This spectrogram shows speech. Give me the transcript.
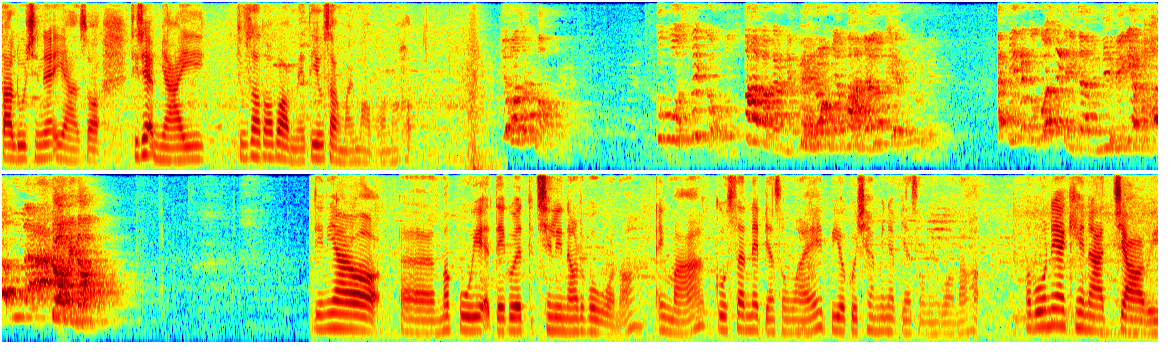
တာလိုချင်တဲ့အရာဆိုတော့ဒီထက်အများကြီးကြိုးစားတော့ပါမယ်တရုတ်ဆောင်ပိုင်းမှာပေါ့နော်ဟုတ် ပြောစမ်းပါကိုကိုစိတ်ကိုတာဘကနေဘယ်တော့မှဘာမှလုပ်ခဲ့ဘူးလို့လေအပြင်ကကိုကိုစိတ်နေကြမနေပြီးကမဟုတ်ဘူးလား တော်ပြီလား ဒီနေ့ကတော့အဲမပူရဲ့အသေးကွဲတချင်းလေးနောက်တစ်ပုတ်ပေါ့နော်အဲ့မှာကိုဆက်နဲ့ပြန်ဆောင်ပါရယ်ပြီးတော့ကိုချမ်းမင်းနဲ့ပြန်ဆောင်နေပေါ့နော်ဟုတ်ဘဘိုးနဲ့ခင်တာကြာပြီ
